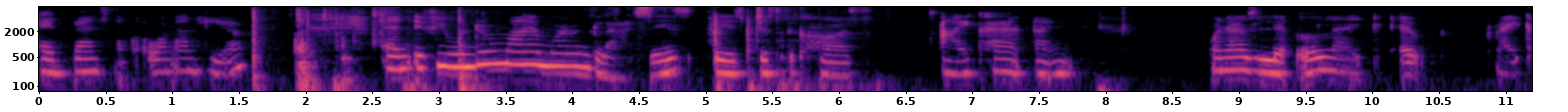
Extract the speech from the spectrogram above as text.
headbands. I've got one on here. And if you're wondering why I'm wearing glasses, is just because I can't. And when I was little, like, it, like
